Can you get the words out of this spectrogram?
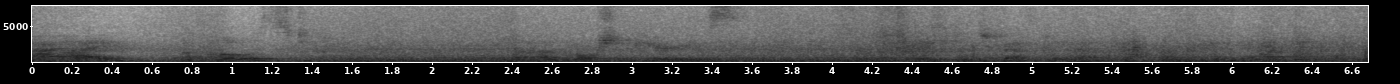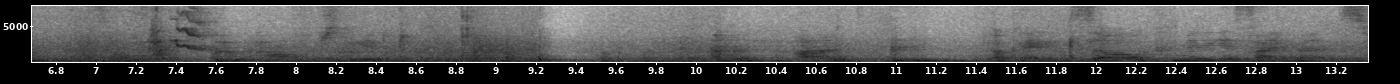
Aye. Opposed? The motion carries. This one's faster than Okay, yeah. Sounds. I'm all for speed. Um, Okay, so committee assignments.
